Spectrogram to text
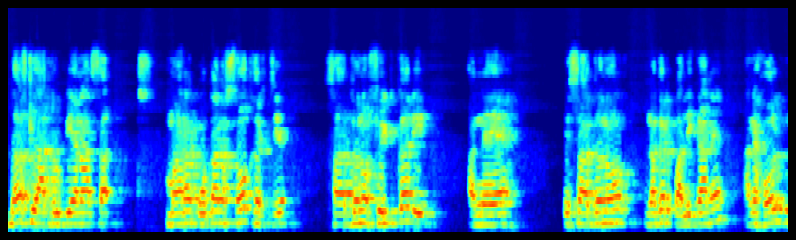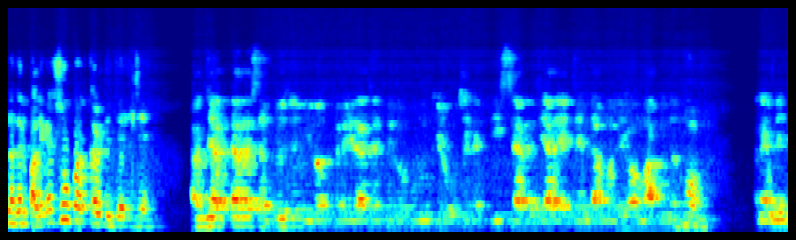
દસ લાખ રૂપિયાના મારા પોતાના સો ખર્ચે સાધનો ફિટ કરી અને એ સાધનો નગરપાલિકાને અને હોલ નગરપાલિકા સુપરત કરી દીધેલ છે. જે અત્યારે સભ્યો જે વિરોધ કરી રહ્યા છે તે લોકોનું કેવું છે કે ત્રીસ ચાર જ્યારે એજન્ડામાં લેવામાં આવ્યું નથી. અને એમની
